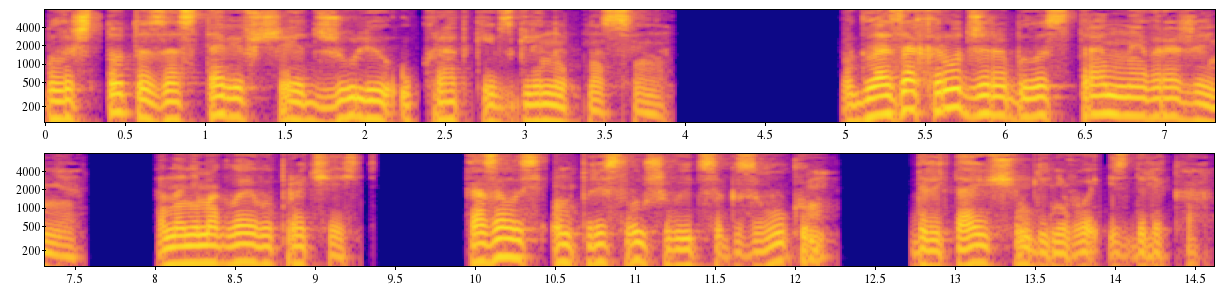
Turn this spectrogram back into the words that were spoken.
было что-то, заставившее Джулию украдкой взглянуть на сына. В глазах Роджера было странное выражение. Она не могла его прочесть. Казалось, он прислушивается к звукам, долетающим до него издалека.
